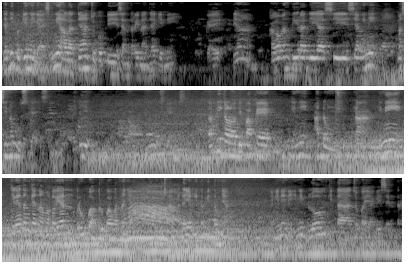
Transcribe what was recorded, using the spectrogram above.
Jadi begini, guys. Ini alatnya cukup disenterin aja gini. Oke, dia kalau anti radiasi siang ini masih nembus, guys. Jadi no, nembus, guys. Tapi kalau dipakai ini adem. Nah, ini kelihatan kan nama kalian berubah, berubah warnanya. Nah, ada yang hitam-hitamnya ini nih ini belum kita coba ya guys center.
